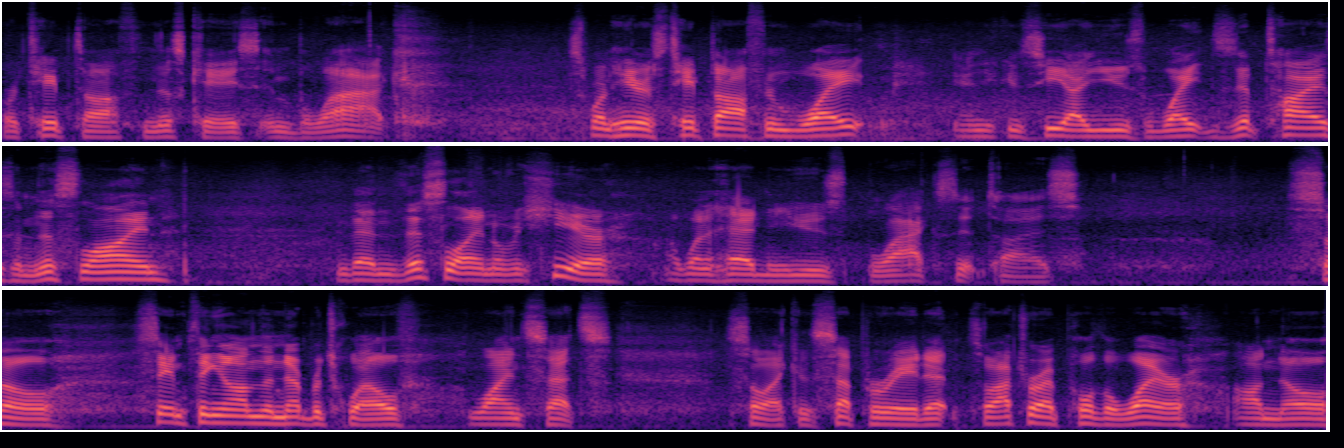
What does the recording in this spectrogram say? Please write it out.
or taped off in this case in black. This one here is taped off in white and you can see I used white zip ties on this line. And then this line over here, I went ahead and used black zip ties. So same thing on the number 12 line sets so I can separate it. So after I pull the wire, I'll know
